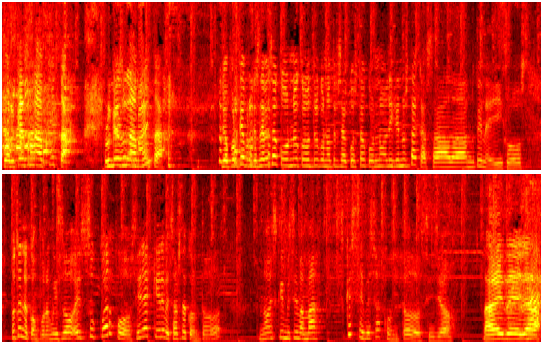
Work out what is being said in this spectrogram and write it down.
¿por qué es una puta? ¿Por qué ¿No es una puta? Yo, ¿por qué? Porque se besa con uno, con otro, con otro, y se acuesta con uno. Le dije, no está casada, no tiene hijos, no tiene compromiso, es su cuerpo. Si ella quiere besarse con todos, no, es que me dice mamá, es que se besa con todos. Y yo, ay, de ella.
